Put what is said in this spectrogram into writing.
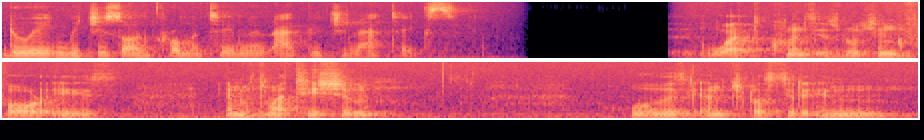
doing, which is on chromatin and epigenetics. What Queen's is looking for is a mathematician who is interested in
